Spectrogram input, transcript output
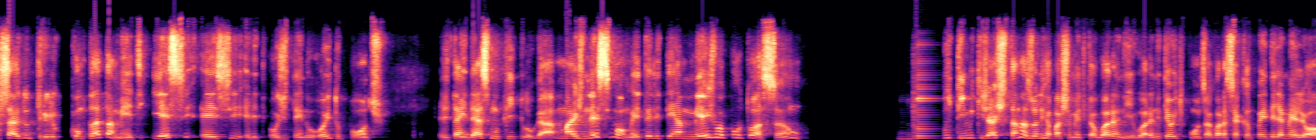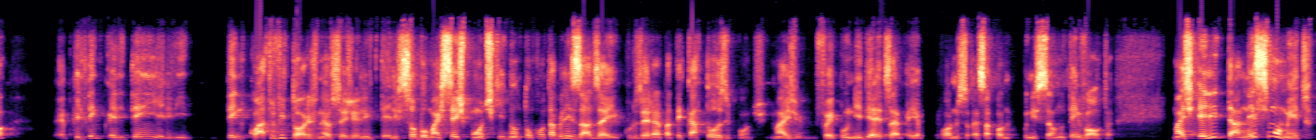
saiu do trilho completamente e esse, esse ele hoje tendo oito pontos, ele está em 15 lugar, mas nesse momento ele tem a mesma pontuação do, time que já está na zona de rebaixamento, que é o Guarani. O Guarani tem oito pontos. Agora, se a campanha dele é melhor, é porque ele tem, ele tem, ele tem quatro vitórias, né? Ou seja, ele, ele somou mais seis pontos que não estão contabilizados aí. O Cruzeiro era para ter 14 pontos, mas foi punido e essa, essa punição não tem volta. Mas ele está nesse momento,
